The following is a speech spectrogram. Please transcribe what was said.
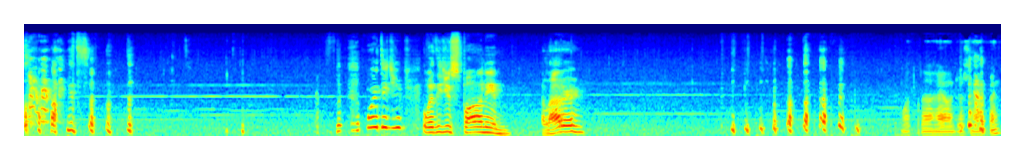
where did you where did you spawn in? A ladder? What the hell just happened?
